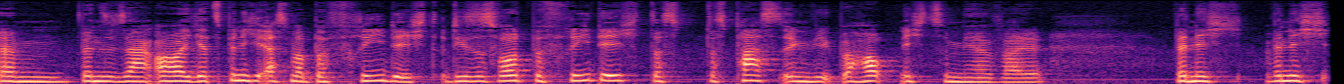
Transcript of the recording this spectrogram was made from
ähm, wenn sie sagen, oh, jetzt bin ich erstmal befriedigt. Dieses Wort befriedigt, das, das passt irgendwie überhaupt nicht zu mir, weil wenn ich, wenn ich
